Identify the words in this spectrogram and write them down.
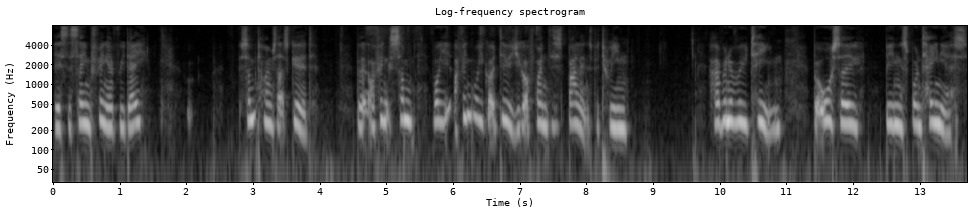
it's the same thing every day sometimes that's good, But I think some, well, you, I think what you got to do is you got to find this balance between having a routine, but also being spontaneous,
